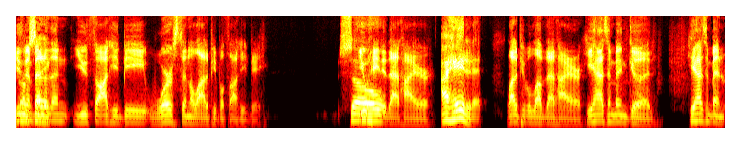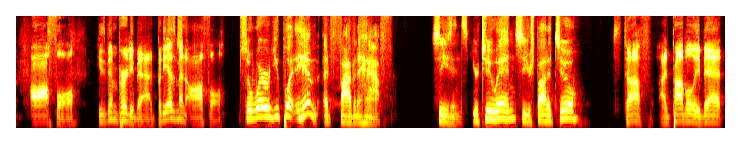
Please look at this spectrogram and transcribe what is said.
He's been better saying- than you thought he'd be, worse than a lot of people thought he'd be. So you hated that hire. I hated it. A lot of people love that hire. He hasn't been good. He hasn't been awful. He's been pretty bad, but he hasn't been awful. So where would you put him at five and a half seasons? You're two in, so you're spotted two. It's tough. I'd probably bet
